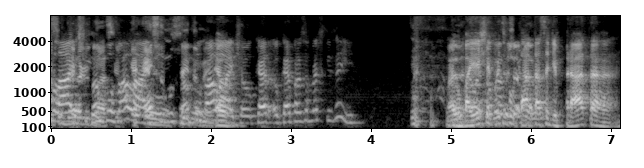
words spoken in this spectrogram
Valite, vamos por Valite. Vamos por Valite, eu quero, eu quero fazer essa pesquisa aí. Mas o Bahia chegou a disputar a taça de prata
